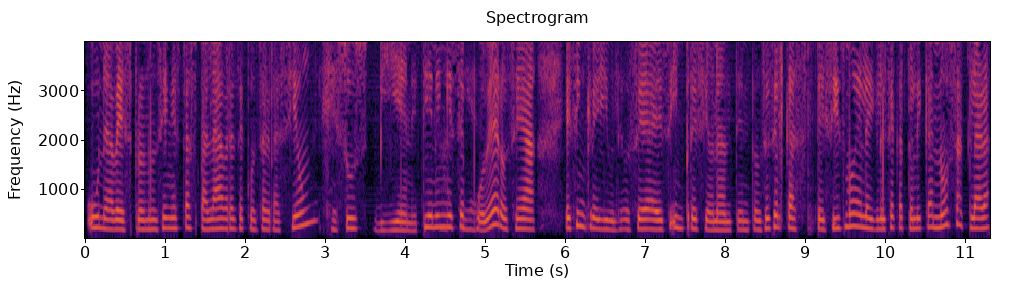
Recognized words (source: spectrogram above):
una vez pronuncien estas palabras de consagración, Jesús viene. Tienen ese poder, o sea, es increíble, o sea, es impresionante. Entonces el catecismo de la Iglesia Católica nos aclara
